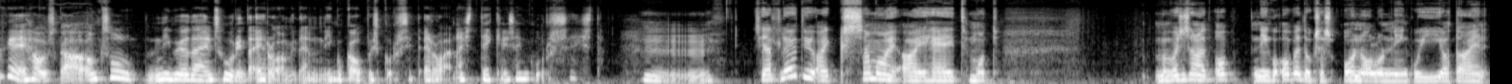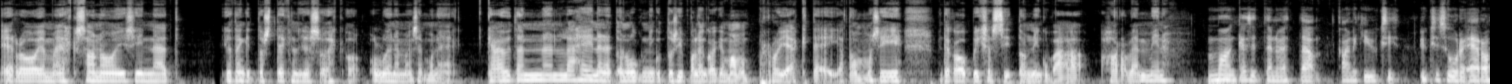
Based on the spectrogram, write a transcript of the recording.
Okei, hauskaa. Onko sulla niinku jotain suurinta eroa, miten niinku kauppiskurssit eroaa näistä teknisen kursseista? Hmm. Sieltä löytyy aika samoja aiheita, mutta mä voisin sanoa, että op, niinku opetuksessa on ollut niinku jotain eroa ja mä ehkä sanoisin, että jotenkin tuossa teknisessä on ehkä ollut enemmän semmoinen käytännönläheinen, että on ollut niinku tosi paljon kaiken maailman projekteja ja tommosia, mitä kauppiksessa sitten on niinku vähän harvemmin. Mä oon käsittänyt, että ainakin yksi, yksi suuri ero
